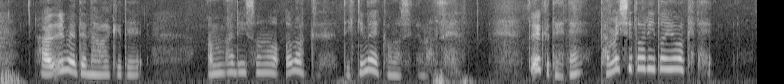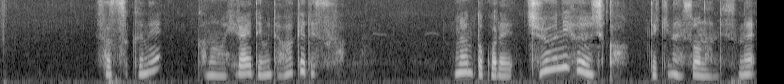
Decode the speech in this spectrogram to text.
初めてなわけで、あんまりその、うまくできないかもしれません。というわけでね、試し撮りというわけで、早速ね、この開いてみたわけですが、なんとこれ12分しかできないそうなんですね。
